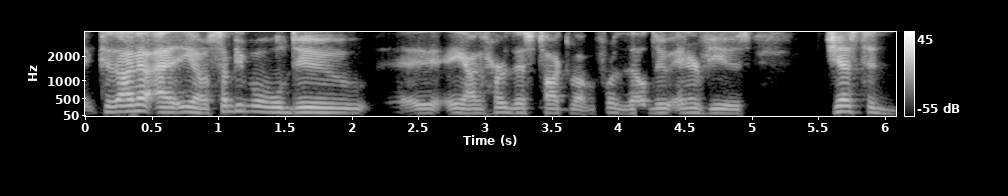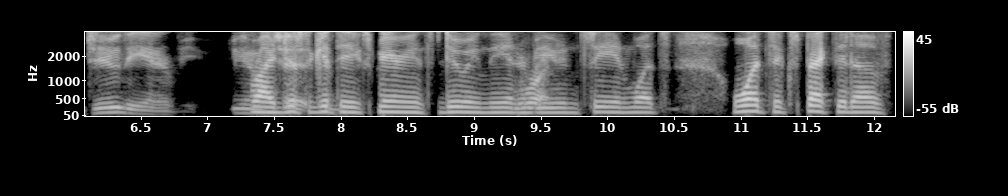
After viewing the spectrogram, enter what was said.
because I know I, you know some people will do. Uh, you know, I've heard this talked about before. They'll do interviews just to do the interview. You know, right, to, just to get to, the experience doing the interview right. and seeing what's what's expected of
